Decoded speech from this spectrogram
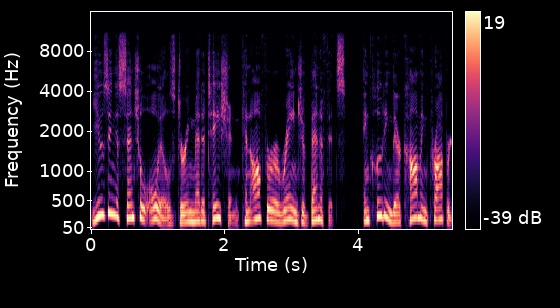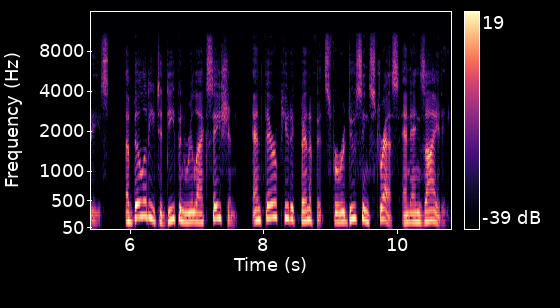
Using essential oils during meditation can offer a range of benefits, including their calming properties, ability to deepen relaxation, and therapeutic benefits for reducing stress and anxiety.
